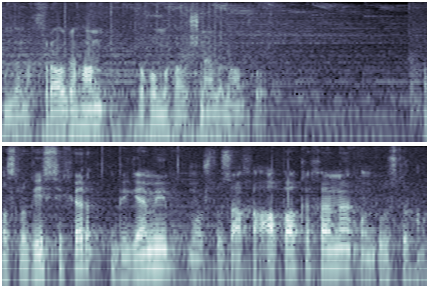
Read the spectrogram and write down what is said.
und wenn ich Fragen habe, bekomme ich auch schnell eine Antwort. Als Logistiker bei Gemi musst du Sachen anpacken können und Ausdauer haben.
